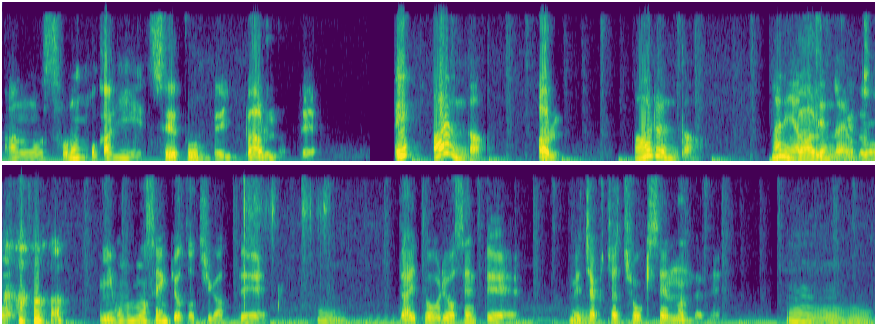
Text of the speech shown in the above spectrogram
あの、その他に政党っていっぱいあるんだって。うんえ？あるんだ？ある。あるんだ何やってんだよ。あるんだけど、日本の選挙と違って、うん大統領選ってめちゃくちゃ長期戦なんだよね。うんうんうん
